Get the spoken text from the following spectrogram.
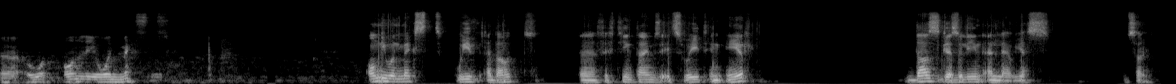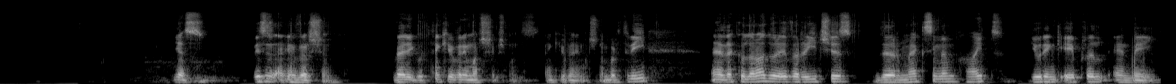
Uh, only when mixed. Only when mixed with about uh, 15 times its weight in air. Does gasoline allow? Yes. I'm sorry. Yes, this is an inversion. Very good. Thank you very much, Shipshmans. Thank you very much. Number three, uh, the Colorado River reaches their maximum height during April and May.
